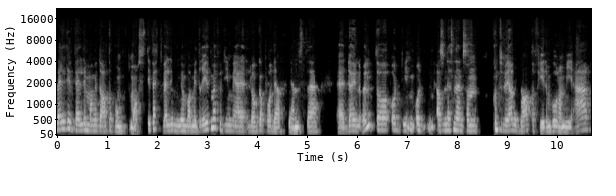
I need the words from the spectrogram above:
veldig veldig mange datapunkter med oss. De vet veldig mye om hva vi driver med fordi vi er logga på deres tjeneste eh, døgnet rundt. Og, og, de, og altså nesten en sånn kontinuerlig datafeed om hvordan vi er,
